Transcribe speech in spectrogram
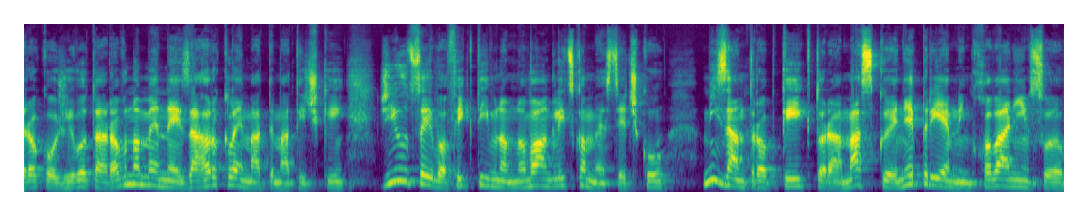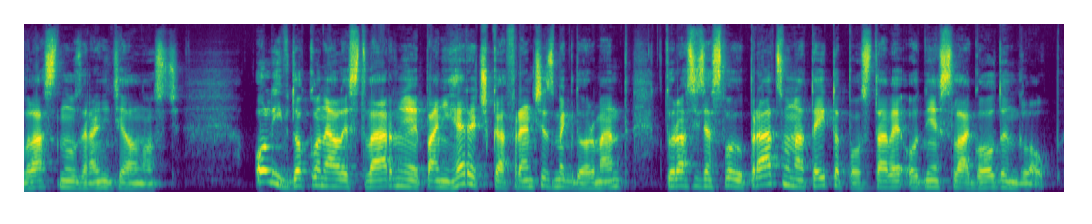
rokov života rovnomennej zahorklej matematičky, žijúcej vo fiktívnom novoanglickom mestečku, mizantropky, ktorá maskuje nepríjemným chovaním svoju vlastnú zraniteľnosť. Olive dokonale stvárňuje pani herečka Frances McDormand, ktorá si za svoju prácu na tejto postave odniesla Golden Globe.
